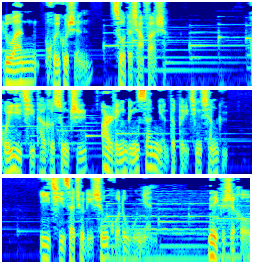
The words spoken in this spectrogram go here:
陆安回过神，坐在沙发上。回忆起他和宋芝二零零三年的北京相遇，一起在这里生活了五年。那个时候，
